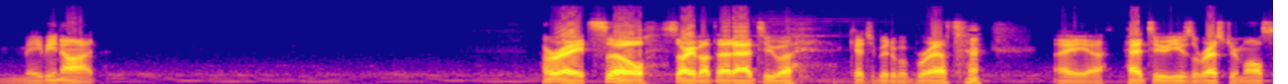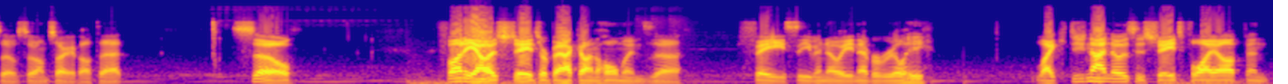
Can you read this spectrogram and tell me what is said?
Maybe not. Alright, so, sorry about that. I had to uh, catch a bit of a breath. I uh, had to use the restroom also, so I'm sorry about that. So, funny how his shades are back on Holman's uh, face, even though he never really... Like, did you not notice his shades fly up? And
